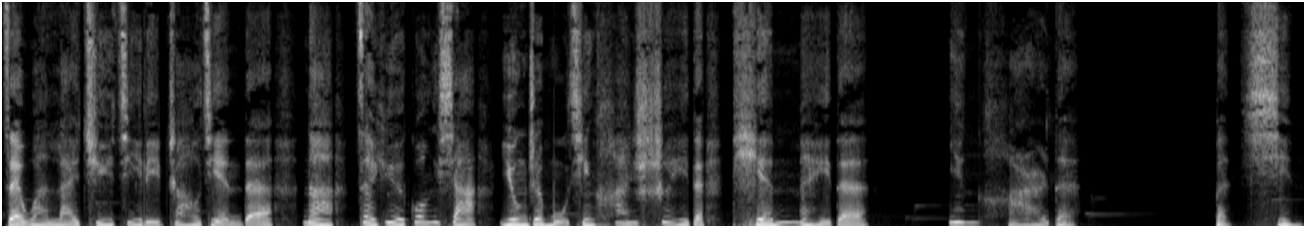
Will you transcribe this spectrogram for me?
在万籁俱寂里照见的那，在月光下拥着母亲酣睡的甜美的婴孩的本心。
